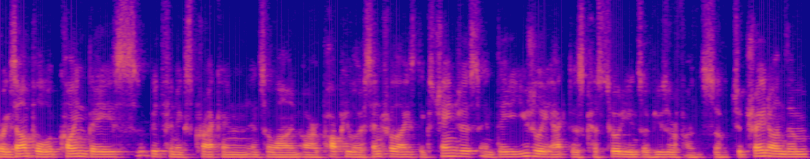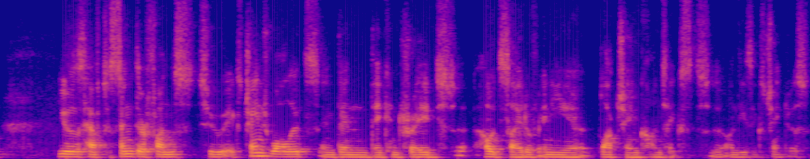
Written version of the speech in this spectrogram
For example, Coinbase, Bitfinex, Kraken, and so on are popular centralized exchanges, and they usually act as custodians of user funds. So to trade on them, users have to send their funds to exchange wallets, and then they can trade outside of any uh, blockchain context uh, on these exchanges.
